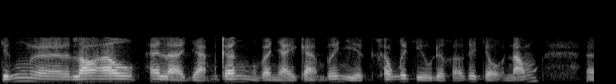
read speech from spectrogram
Chứng ờ, lo âu hay là giảm cân và nhạy cảm với nhiệt không có chịu được ở cái chỗ nóng à,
